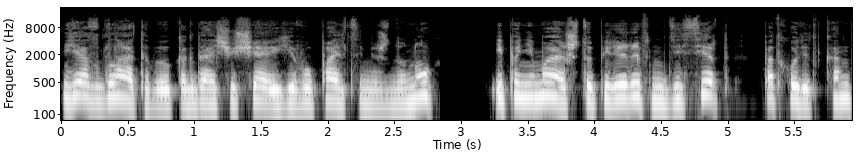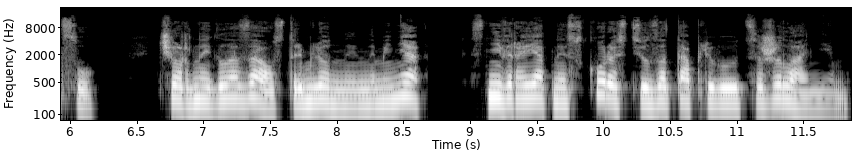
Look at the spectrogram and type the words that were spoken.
Я сглатываю, когда ощущаю его пальцы между ног и понимаю, что перерыв на десерт подходит к концу. Черные глаза, устремленные на меня, с невероятной скоростью затапливаются желанием.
